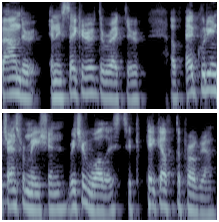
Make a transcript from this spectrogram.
founder, and executive director of Equity and Transformation, Richard Wallace, to pick up the program.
